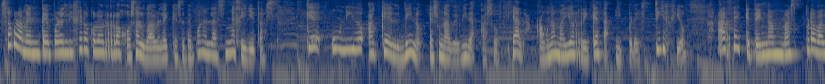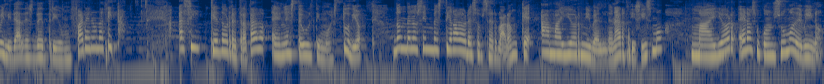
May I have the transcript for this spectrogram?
Seguramente por el ligero color rojo saludable que se te ponen las mejillitas, que unido a que el vino es una bebida asociada a una mayor riqueza y prestigio, hace que tengan más probabilidades de triunfar en una cita. Así quedó retratado en este último estudio, donde los investigadores observaron que a mayor nivel de narcisismo, mayor era su consumo de vino,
